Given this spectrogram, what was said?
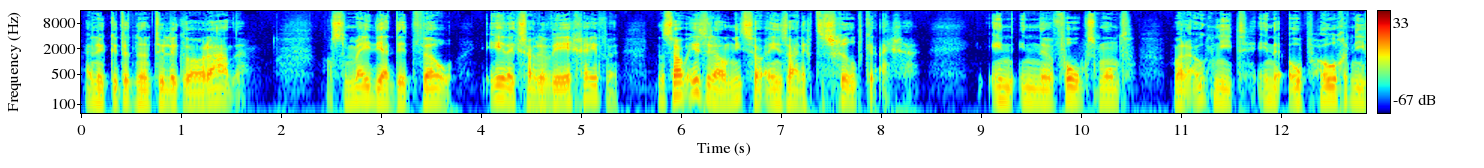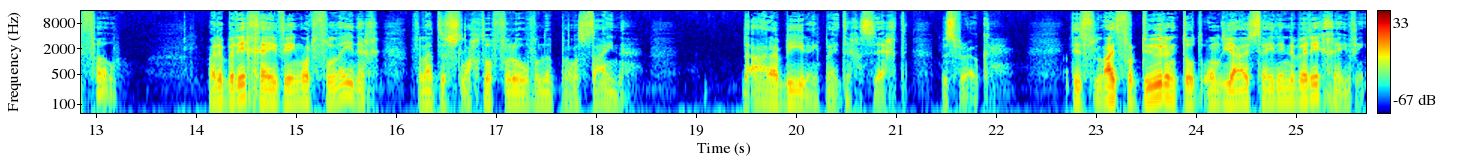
En u kunt het natuurlijk wel raden. Als de media dit wel eerlijk zouden weergeven, dan zou Israël niet zo eenzijdig de schuld krijgen. In, in de volksmond, maar ook niet in de, op hoger niveau. Maar de berichtgeving wordt volledig vanuit de slachtofferrol van de Palestijnen. De Arabieren, beter gezegd, besproken. Dit leidt voortdurend tot onjuistheden in de berichtgeving.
